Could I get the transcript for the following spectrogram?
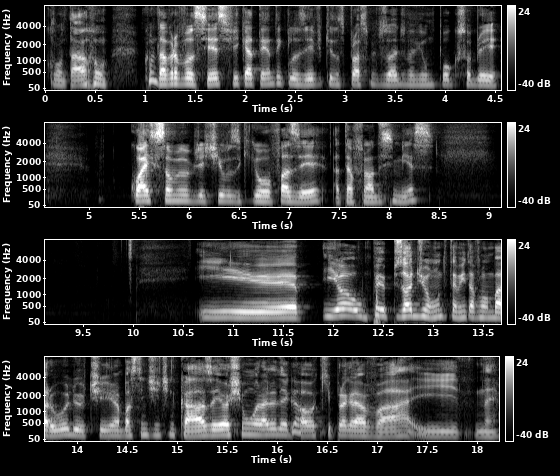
contar, contar para vocês. Fique atento, inclusive, que nos próximos episódios vai vir um pouco sobre quais são meus objetivos o que eu vou fazer até o final desse mês. E, e o episódio de ontem também tava um barulho, tinha bastante gente em casa, e eu achei um horário legal aqui para gravar e, né,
